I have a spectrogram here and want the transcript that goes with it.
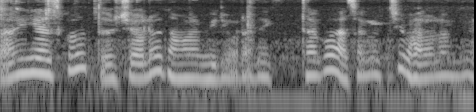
বাড়ি আসব। তো চলো তোমরা ভিডিওটা দেখতে থাকো, আশা করছি ভালো লাগবে।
